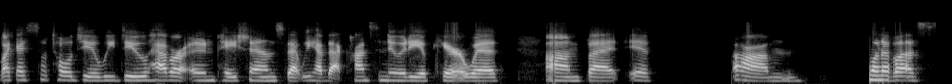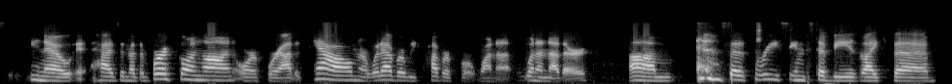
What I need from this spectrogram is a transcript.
like I told you, we do have our own patients that we have that continuity of care with. Um, but if um, one of us, you know, has another birth going on, or if we're out of town or whatever, we cover for one one another. Um, so three seems to be like the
